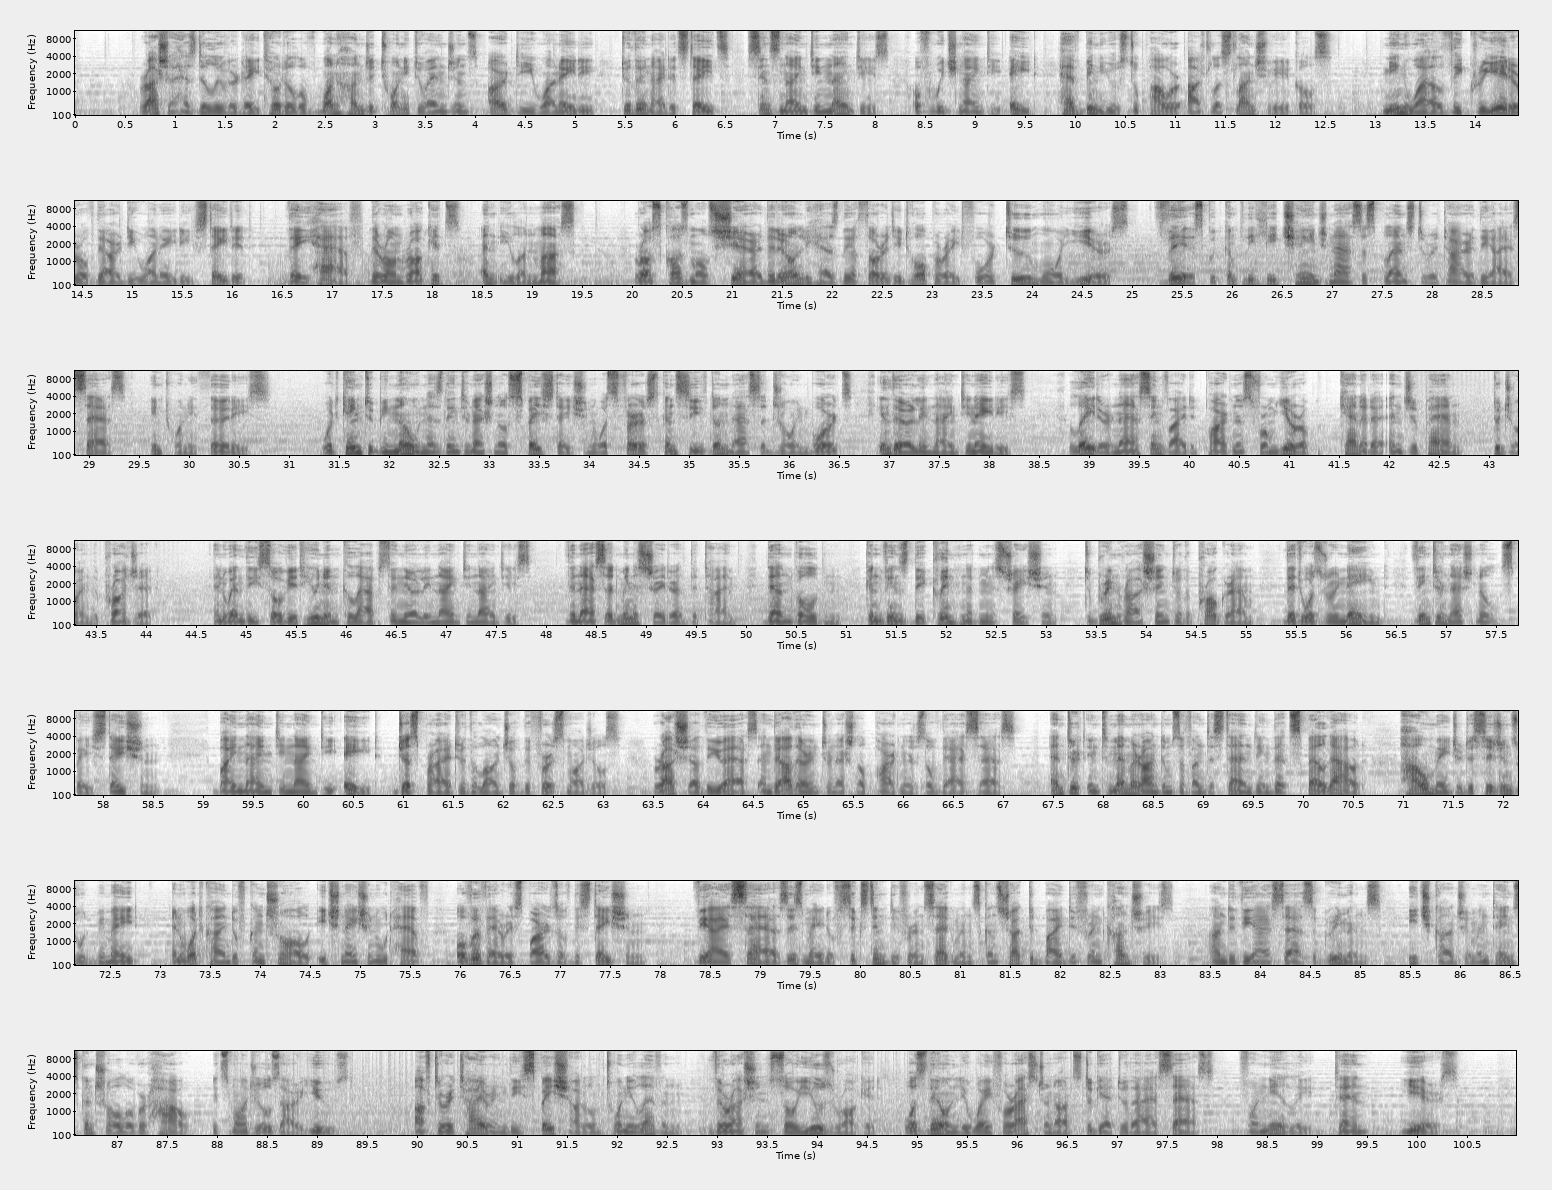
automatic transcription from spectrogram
Russia has delivered a total of 122 engines RD-180 to the United States since 1990s, of which 98 have been used to power Atlas launch vehicles. Meanwhile, the creator of the RD-180 stated they have their own rockets and Elon Musk. Roscosmos shared that it only has the authority to operate for two more years. This could completely change NASA's plans to retire the ISS in 2030s. What came to be known as the International Space Station was first conceived on NASA drawing boards in the early 1980s. Later, NASA invited partners from Europe, Canada and Japan to join the project. And when the Soviet Union collapsed in the early 1990s, the NASA administrator at the time, Dan Goldin, convinced the Clinton administration to bring Russia into the program that was renamed the International Space Station. By 1998, just prior to the launch of the first modules, Russia, the US and the other international partners of the ISS entered into memorandums of understanding that spelled out how major decisions would be made and what kind of control each nation would have over various parts of the station. The ISS is made of 16 different segments constructed by different countries. Under the ISS agreements, each country maintains control over how its modules are used. After retiring the space shuttle in 2011, the Russian Soyuz rocket was the only way for astronauts to get to the ISS for nearly 10 years.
